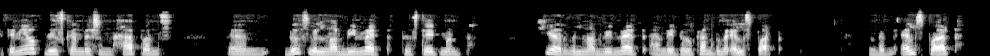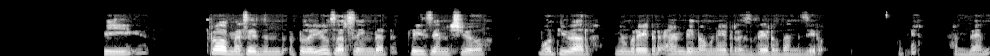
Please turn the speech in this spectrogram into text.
if any of these condition happens then this will not be met. The statement here will not be met and it will come to the else part. And then else part we throw a message in, to the user saying that please ensure both your numerator and denominator is greater than 0 okay? And then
